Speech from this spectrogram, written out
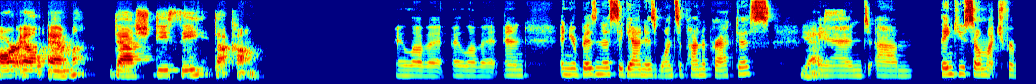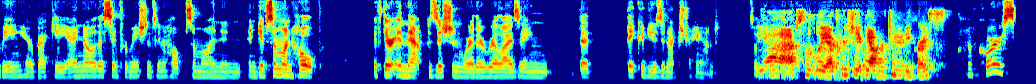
rlm-dc.com. I love it. I love it. And and your business again is Once Upon a Practice. Yes. And um, thank you so much for being here, Becky. I know this information is going to help someone and, and give someone hope if they're in that position where they're realizing that they could use an extra hand. So yeah, absolutely. I appreciate the opportunity, Grace. Of course.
